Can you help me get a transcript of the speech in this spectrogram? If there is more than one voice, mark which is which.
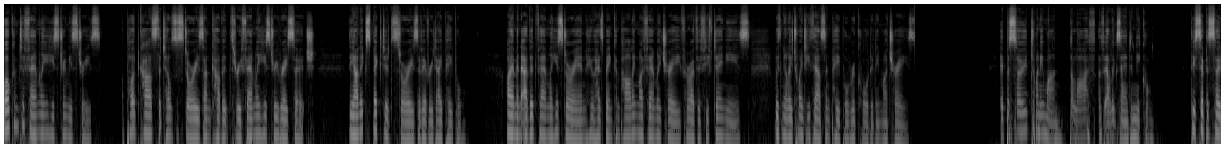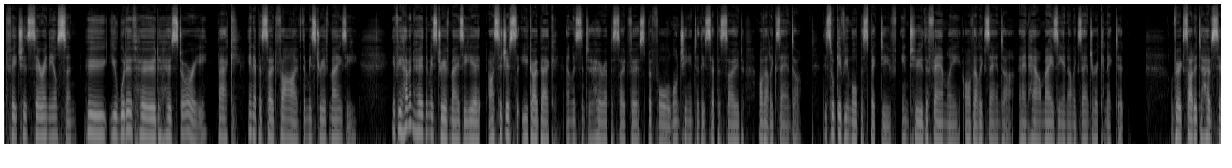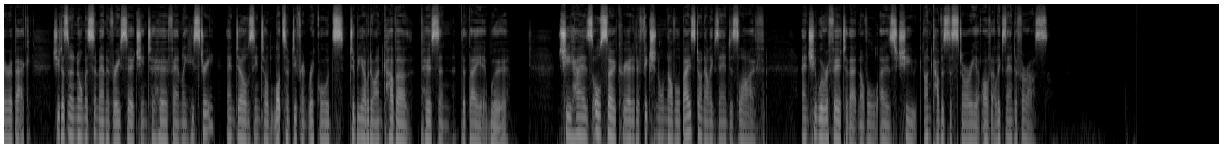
Speaker 1: Welcome to Family History Mysteries, a podcast that tells the stories uncovered through family history research, the unexpected stories of everyday people. I am an avid family historian who has been compiling my family tree for over 15 years, with nearly 20,000 people recorded in my trees. Episode 21 The Life of Alexander Nicol. This episode features Sarah Neilson, who you would have heard her story back in episode 5, The Mystery of Maisie. If you haven't heard The Mystery of Maisie yet, I suggest that you go back and listen to her episode first before launching into this episode of Alexander. This will give you more perspective into the family of Alexander and how Maisie and Alexander are connected. I'm very excited to have Sarah back. She does an enormous amount of research into her family history and delves into lots of different records to be able to uncover the person that they were. She has also created a fictional novel based on Alexander's life, and she will refer to that novel as she uncovers the story of Alexander for us.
